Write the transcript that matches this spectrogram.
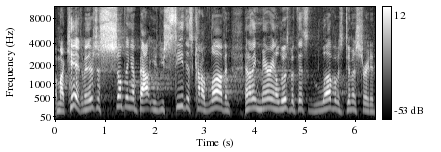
of my kids. I mean, there's just something about you. You see this kind of love, and, and I think Mary and Elizabeth, this love was demonstrated.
